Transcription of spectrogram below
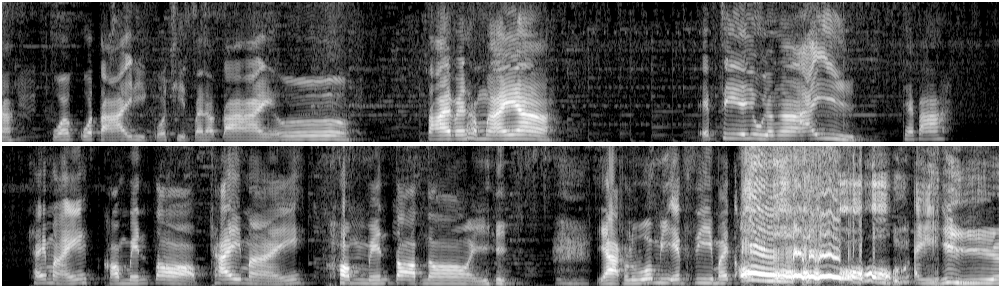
นะกลัวกลัวตายดิกลัวฉีดไปแล้วตาย เออ ตายไปทำไงอะ FC จะอยู่ยังไง ใช่ปะใช่ไหม คอมเมนต์ตอบ ใช่ไหม คอมเมนต์ตอบหน่อย อยากรู้ว่ามี FC ไหมโอ้ไอเฮีย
